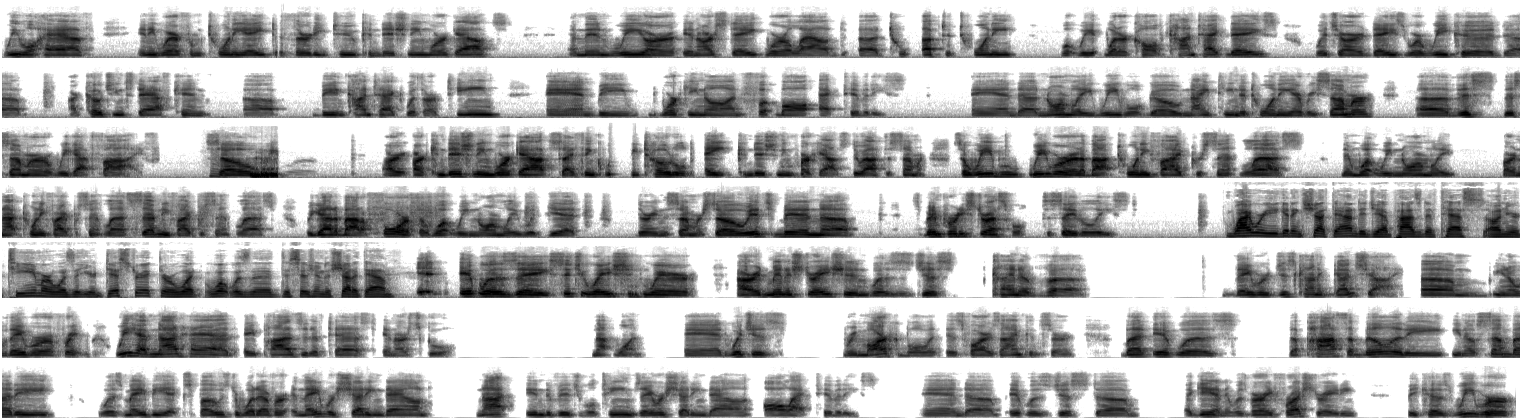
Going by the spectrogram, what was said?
we will have anywhere from 28 to 32 conditioning workouts. And then we are in our state, we're allowed uh, tw- up to 20 what we what are called contact days, which are days where we could uh, our coaching staff can uh, be in contact with our team and be working on football activities and uh, normally we will go 19 to 20 every summer. Uh, this this summer we got five, hmm. so we our our conditioning workouts. I think we totaled eight conditioning workouts throughout the summer. So we we were at about 25 percent less than what we normally, or not 25 percent less, 75 percent less. We got about a fourth of what we normally would get during the summer. So it's been uh, it's been pretty stressful to say the least. why were you getting shut down? Did you have positive tests on your team, or was it your district, or what? What was the decision to shut it down? It it was a situation where our administration was just kind of uh, they were just kind of gun shy. Um, you know, they were afraid. We have not had a positive test in our school, not one, and which is remarkable as far as I'm concerned. But it was the possibility, you know, somebody was maybe exposed or whatever, and they were shutting down not individual teams, they were shutting down all activities. And uh, it was just, um, again, it was very frustrating because we were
